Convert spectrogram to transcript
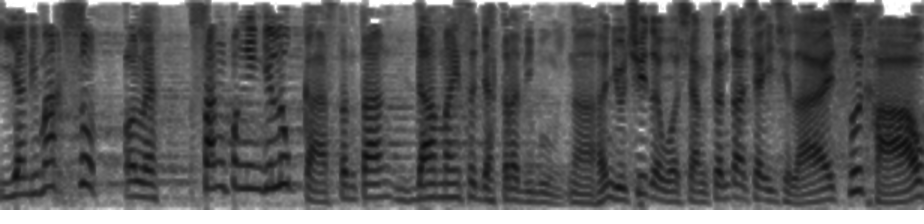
yang dimaksud oleh sang penginjil Lukas tentang damai sejahtera di bumi. 那很有趣的，我想跟大家一起来思考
